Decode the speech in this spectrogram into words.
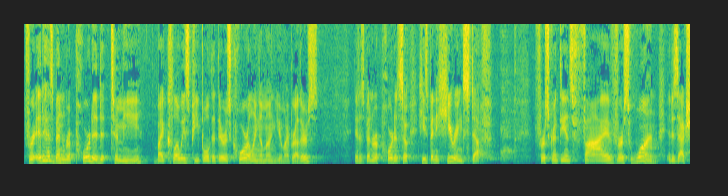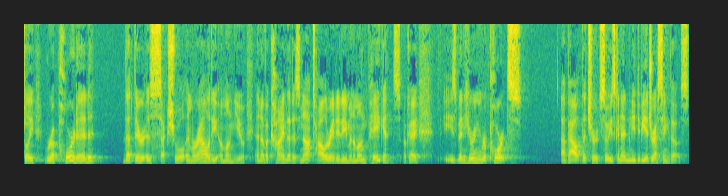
For it has been reported to me by Chloe's people that there is quarreling among you, my brothers. It has been reported. So he's been hearing stuff. 1 Corinthians 5, verse 1. It is actually reported that there is sexual immorality among you, and of a kind that is not tolerated even among pagans. Okay? He's been hearing reports about the church, so he's going to need to be addressing those.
